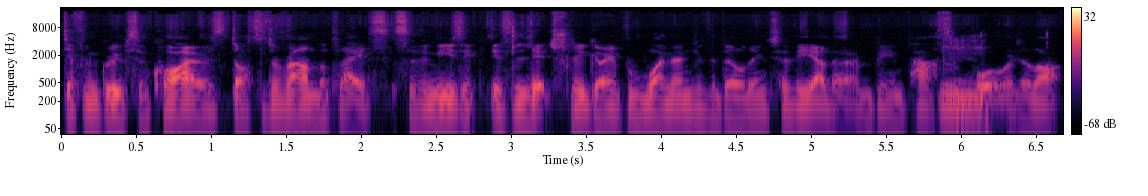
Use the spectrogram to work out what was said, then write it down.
different groups of choirs dotted around the place. So the music is literally going from one end of the building to the other and being passed Mm. forward a lot.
